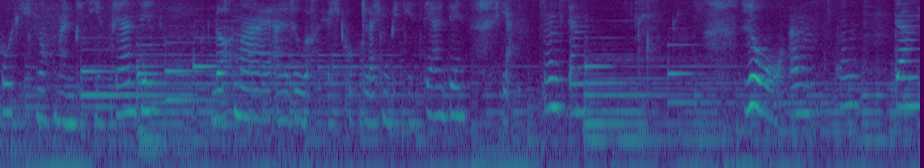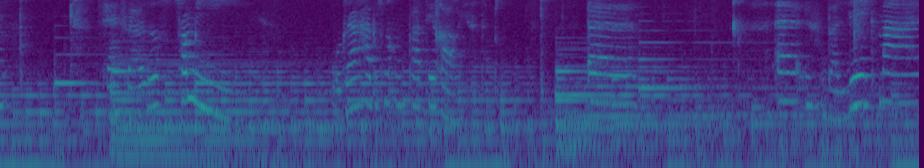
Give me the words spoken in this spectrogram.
gucke ich noch mal ein bisschen Fernsehen. Nochmal, also ich gucke gleich ein bisschen Fernsehen. Ja, und ähm, so, ähm, und dann Fans vs. Zombies. Oder habe ich noch ein paar Terraria-Tipps? Äh, äh, überleg mal.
